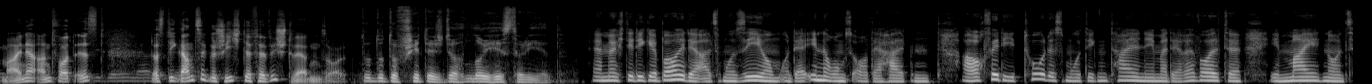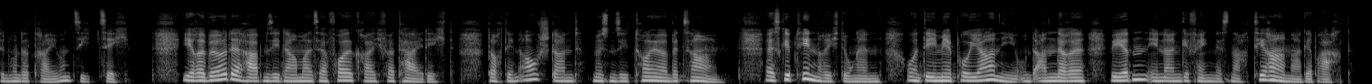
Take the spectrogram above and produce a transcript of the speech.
Meine Antwort ist, dass die ganze Geschichte verwischt werden soll. Er möchte die Gebäude als Museum und Erinnerungsort erhalten, auch für die todesmutigen Teilnehmer der Revolte im Mai 1973. Ihre Würde haben sie damals erfolgreich verteidigt, doch den Aufstand müssen sie teuer bezahlen. Es gibt Hinrichtungen und Demir Pojani und andere werden in ein Gefängnis nach Tirana gebracht.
